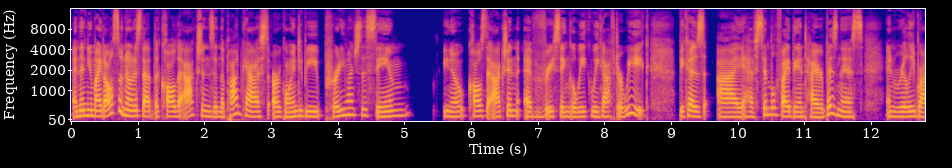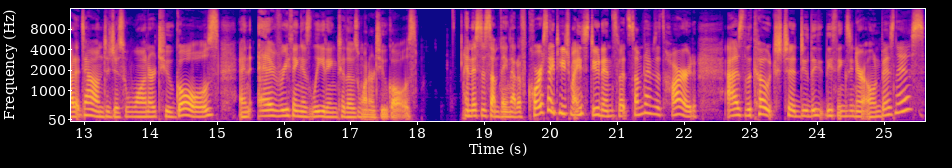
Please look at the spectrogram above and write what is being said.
And then you might also notice that the call to actions in the podcast are going to be pretty much the same you know, calls to action every single week, week after week, because I have simplified the entire business and really brought it down to just one or two goals, and everything is leading to those one or two goals. And this is something that, of course, I teach my students, but sometimes it's hard as the coach to do the, these things in your own business.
